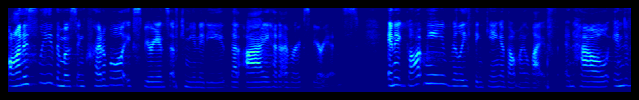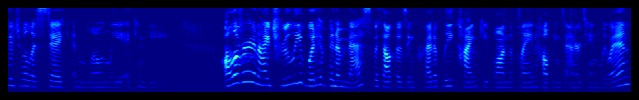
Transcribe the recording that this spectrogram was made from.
honestly the most incredible experience of community that I had ever experienced. And it got me really thinking about my life and how individualistic and lonely it can be. Oliver and I truly would have been a mess without those incredibly kind people on the plane helping to entertain Lewin.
